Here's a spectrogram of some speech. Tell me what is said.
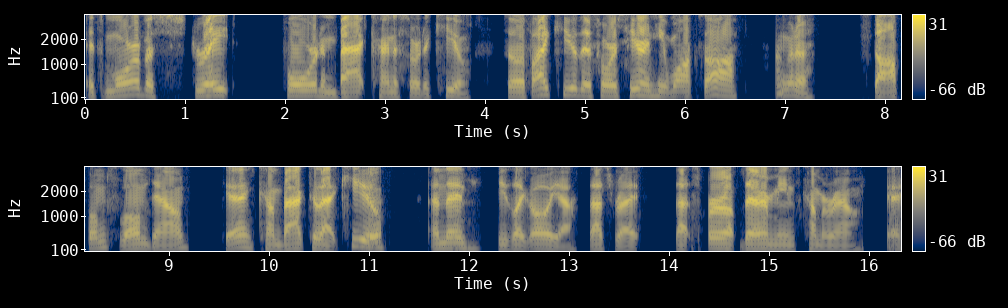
it's more of a straight forward and back kind of sort of cue. So if I cue this horse here and he walks off, I'm going to stop him, slow him down, okay, come back to that cue. And then he's like, oh yeah, that's right. That spur up there means come around, okay.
